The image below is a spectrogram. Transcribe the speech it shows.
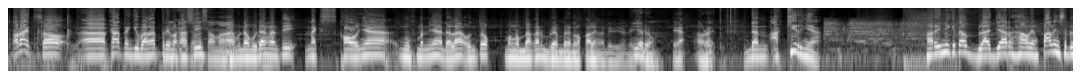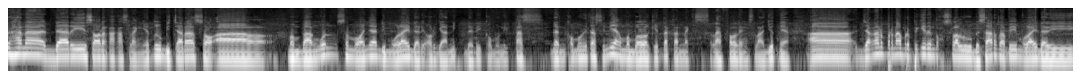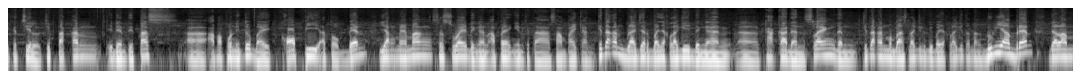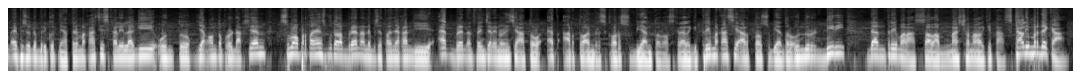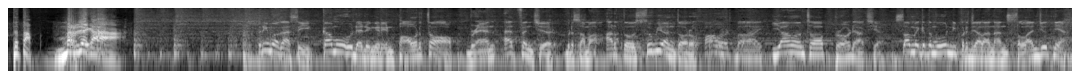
Alright, so uh, kak, thank you banget, terima Thank kasih. sama-sama. Uh, mudah-mudahan Oh. nanti next call-nya, movementnya adalah untuk mengembangkan brand-brand lokal yang ada di Indonesia. Iya dong. Ya, alright. Dan akhirnya Hari ini kita belajar hal yang paling sederhana dari seorang kakak slang yaitu bicara soal membangun semuanya dimulai dari organik dari komunitas dan komunitas ini yang membawa kita ke next level yang selanjutnya. Uh, jangan pernah berpikir untuk selalu besar tapi mulai dari kecil ciptakan identitas uh, apa pun itu baik kopi atau band yang memang sesuai dengan apa yang ingin kita sampaikan. Kita akan belajar banyak lagi dengan uh, kakak dan slang dan kita akan membahas lagi lebih banyak lagi tentang dunia brand dalam episode berikutnya. Terima kasih sekali lagi untuk yang on top production. Semua pertanyaan seputar brand Anda bisa tanyakan di at brand adventure Indonesia atau at arto underscore subiantoro. Sekali lagi terima kasih Arto Subiantoro undur diri dan terimalah salam nasional kita. Sekali merdeka, tetap merdeka! Terima kasih kamu udah dengerin Power Talk Brand Adventure bersama Arto Subiantoro powered by Young on Top Production. Sampai ketemu di perjalanan selanjutnya.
